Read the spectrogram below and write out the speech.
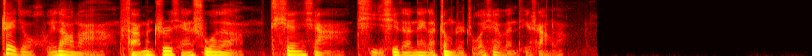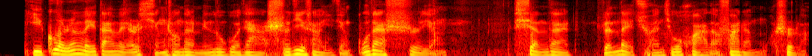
这就回到了咱们之前说的天下体系的那个政治哲学问题上了。以个人为单位而形成的民族国家，实际上已经不再适应现在人类全球化的发展模式了。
